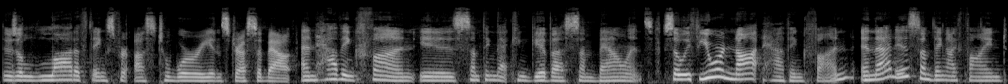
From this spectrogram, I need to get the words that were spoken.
There's a lot of things for us to worry and stress about. And having fun is something that can give us some balance. So if you're not having fun, and that is something I find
